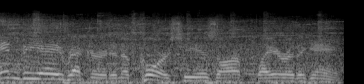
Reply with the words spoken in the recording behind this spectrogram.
NBA record. And of course, he is our player of the game.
